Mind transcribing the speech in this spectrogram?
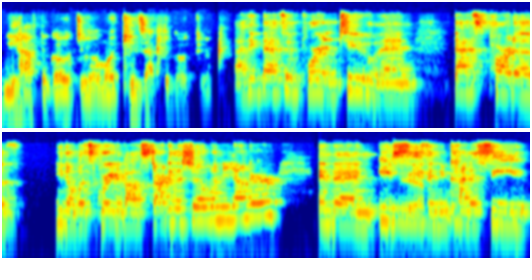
we have to go through and what kids have to go through. I think that's important too, and that's part of you know what's great about starting the show when you're younger, and then each Yeah. season you kind of see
